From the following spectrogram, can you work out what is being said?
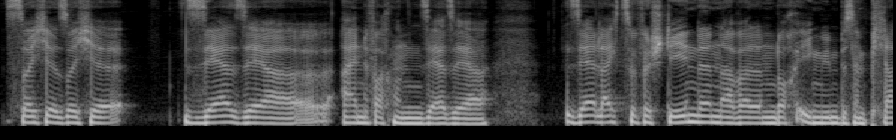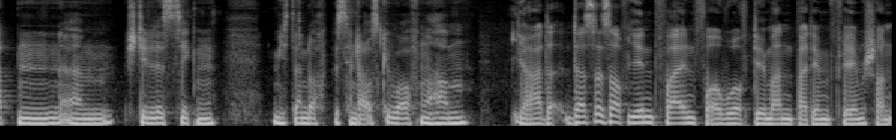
solche, solche sehr, sehr einfachen, sehr, sehr, sehr leicht zu verstehenden, aber dann doch irgendwie ein bisschen platten ähm, Stilistiken, mich dann doch ein bisschen rausgeworfen haben. Ja, das ist auf jeden Fall ein Vorwurf, den man bei dem Film schon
